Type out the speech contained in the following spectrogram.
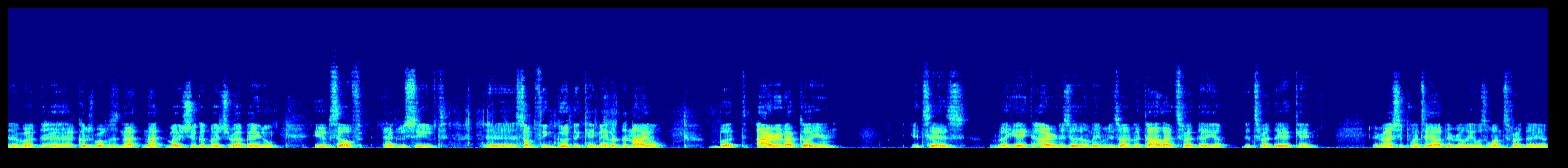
uh, uh Kodesh Baruch Hu says, not, not Moshe, because Moshe Rabbeinu, he himself had received uh, something good that came out of the Nile. But Aaron HaKoyin, it says, Vayet Aaron is Vatala Tzvadeya. The Tzvadeya came. And Rashi points out that really it was one Tzvadeya.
